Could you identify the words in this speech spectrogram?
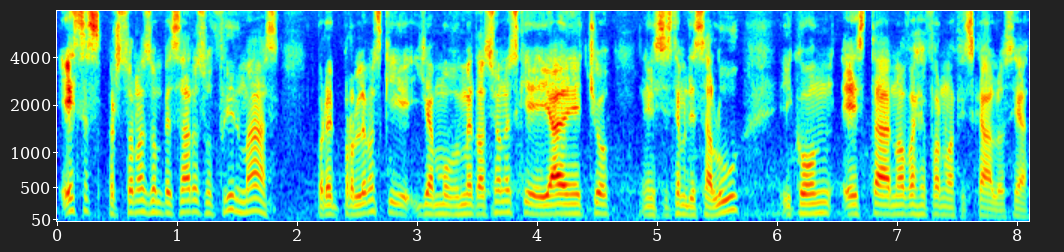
Esas personas van a empezar a sufrir más por el problemas que ya movimentaciones que ya han hecho en el sistema de salud y con esta nueva reforma fiscal. O sea,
